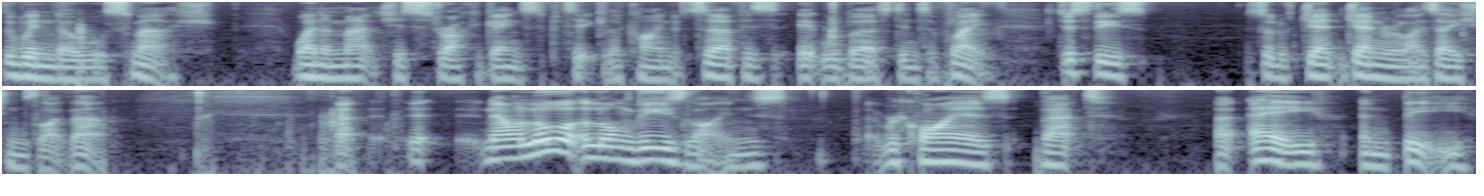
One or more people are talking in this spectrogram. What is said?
the window will smash. When a match is struck against a particular kind of surface, it will burst into flame. Just these sort of gen- generalizations like that. Uh, uh now, a law along these lines requires that uh, A and B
